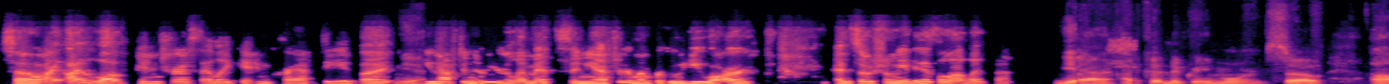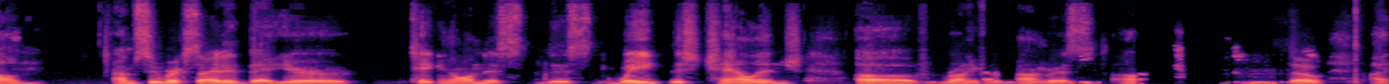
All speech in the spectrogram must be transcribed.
So I, I love Pinterest. I like getting crafty, but Yeah. you have to know your limits and you have to remember who you are. And social media is a lot like that. Yeah, I couldn't agree more. So, um, I'm super excited that you're taking on this this weight, this challenge of running for Congress. Um, so, I,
